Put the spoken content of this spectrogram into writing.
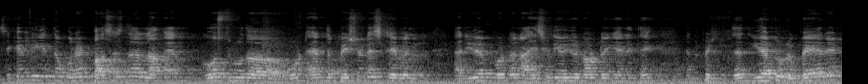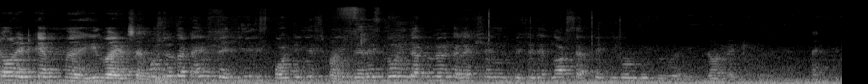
Secondly, if the bullet passes the lung and goes through the wound and the patient is stable and you have put an ICD or you're not doing anything, and then you have to repair it or it can uh, heal by itself. Most of the times they heal spontaneously. Right. If there is no interpleural collection, patient is not septic, you don't need to do anything. Don't wait. Thank you.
